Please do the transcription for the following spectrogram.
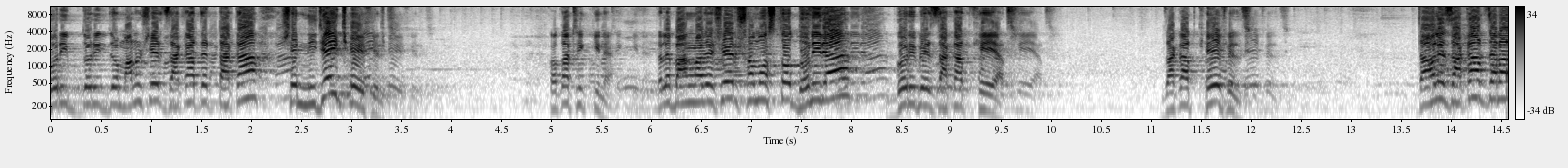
গরিব দরিদ্র মানুষের জাকাতের টাকা সে নিজেই খেয়ে ফেলছে। কথা ঠিক কিনা? তাহলে বাংলাদেশের সমস্ত ধনীরা গরিবের জাকাত খেয়ে আছে। জাকাত খেয়ে ফেলছে তাহলে জাকাত যারা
